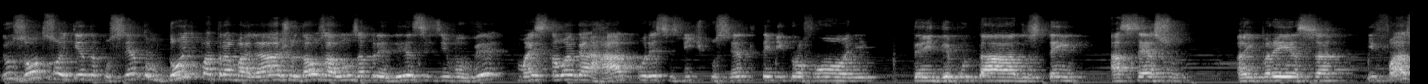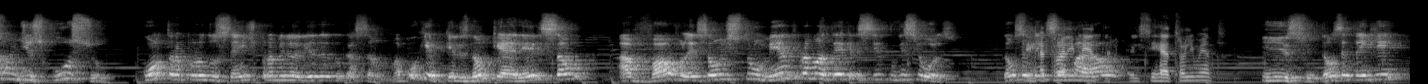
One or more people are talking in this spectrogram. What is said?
E os outros 80% estão doidos para trabalhar, ajudar os alunos a aprender, a se desenvolver, mas estão agarrados por esses 20% que tem microfone, tem deputados, tem acesso à imprensa e faz um discurso contraproducente para a melhoria da educação. Mas por quê? Porque eles não querem, eles são a válvula, eles são um instrumento para manter aquele ciclo vicioso. Então você se tem que separar. Ele se retroalimenta. Isso. Então você tem que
